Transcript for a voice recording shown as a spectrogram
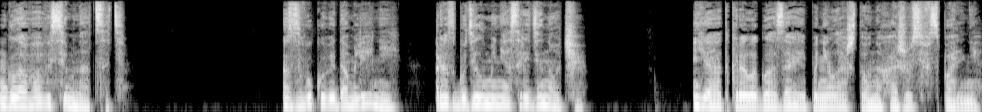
Глава 18. Звук уведомлений разбудил меня среди ночи. Я открыла глаза и поняла, что нахожусь в спальне.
